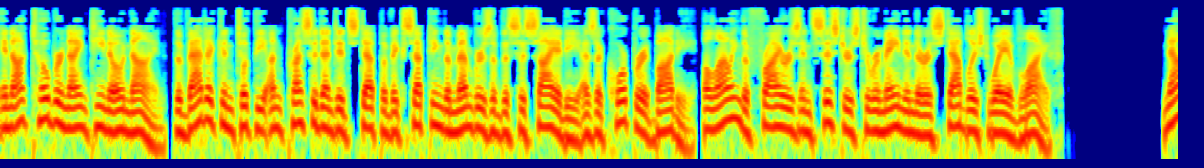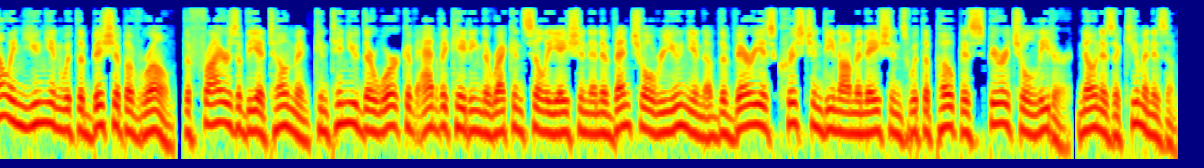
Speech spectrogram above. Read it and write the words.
In October 1909, the Vatican took the unprecedented step of accepting the members of the Society as a corporate body, allowing the friars and sisters to remain in their established way of life. Now in union with the Bishop of Rome, the Friars of the Atonement continued their work of advocating the reconciliation and eventual reunion of the various Christian denominations with the Pope as spiritual leader, known as ecumenism.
